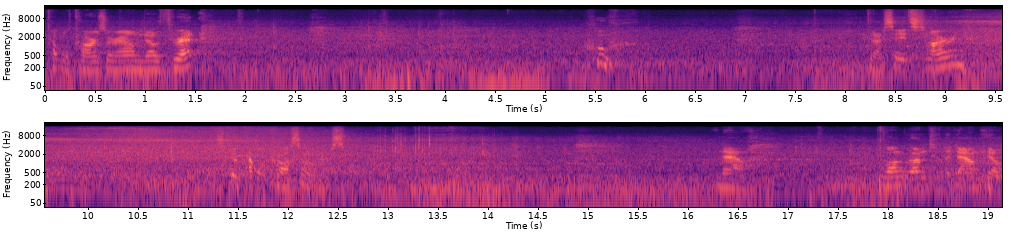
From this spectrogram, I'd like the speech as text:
A couple cars around, no threat. Whew. Did I say it's tiring? Let's do a couple crossovers. Now, long run to the downhill.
